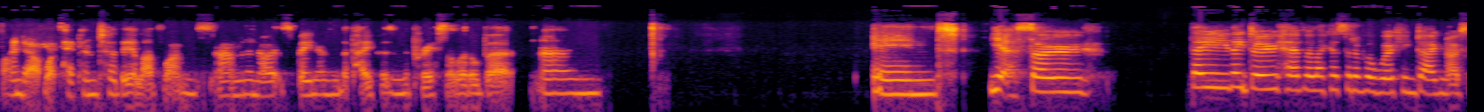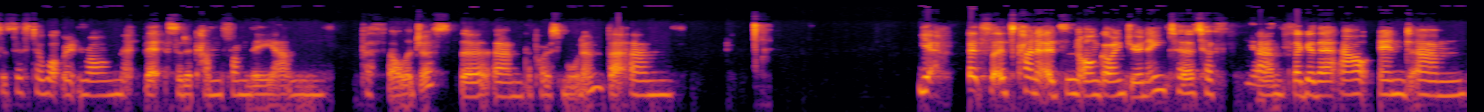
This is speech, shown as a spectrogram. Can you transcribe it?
find out what's happened to their loved ones. Um, and I know it's been in the papers and the press a little bit. Um, and yeah, so they they do have a, like a sort of a working diagnosis as to what went wrong. That that sort of come from the um, pathologist, the um, the postmortem. But um, yeah, it's it's kind of it's an ongoing journey to to Yeah. um, figure that out. And um,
